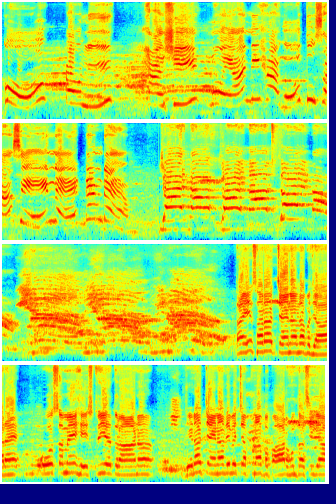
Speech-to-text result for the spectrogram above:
Ko, Pauli, Hanshi, Moya, Nihago, Tusa, Se, Le, Tam Tam. ਤਾਂ ਇਹ ਸਾਰਾ ਚਾਈਨਾ ਦਾ ਬਾਜ਼ਾਰ ਹੈ। ਉਸ ਸਮੇਂ ਹਿਸਟਰੀ ਦੇ ਦੌਰਾਨ ਜਿਹੜਾ ਚਾਈਨਾ ਦੇ ਵਿੱਚ ਆਪਣਾ ਵਪਾਰ ਹੁੰਦਾ ਸੀਗਾ,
